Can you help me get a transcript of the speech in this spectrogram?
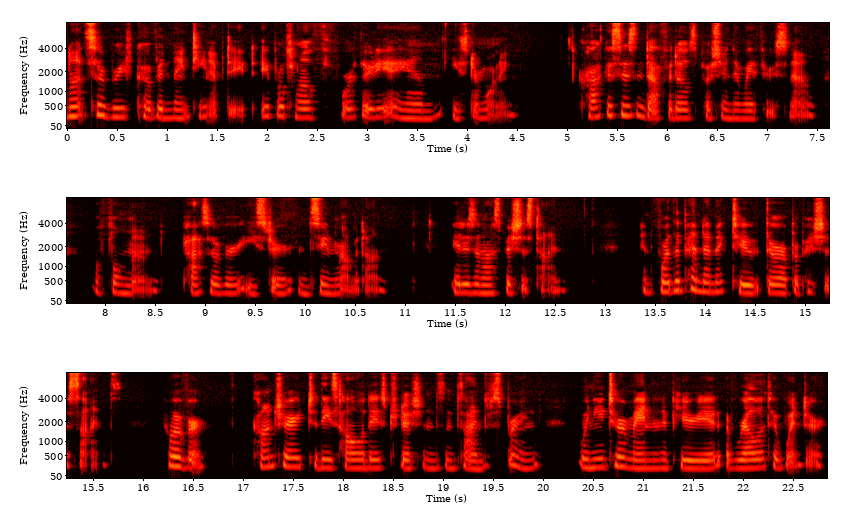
Not so brief COVID-19 update. April 12th, 4:30 a.m. Easter morning. Crocuses and daffodils pushing their way through snow. A full moon, Passover, Easter, and soon Ramadan. It is an auspicious time. And for the pandemic too, there are propitious signs. However, contrary to these holidays, traditions, and signs of spring, we need to remain in a period of relative winter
